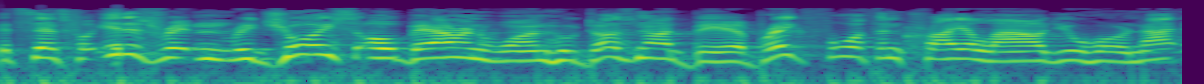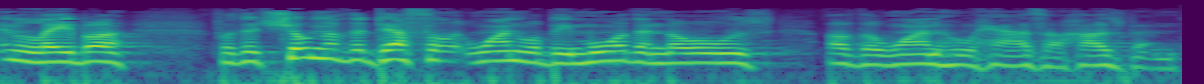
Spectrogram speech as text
It says, for it is written, rejoice, O barren one who does not bear, break forth and cry aloud, you who are not in labor, for the children of the desolate one will be more than those of the one who has a husband.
